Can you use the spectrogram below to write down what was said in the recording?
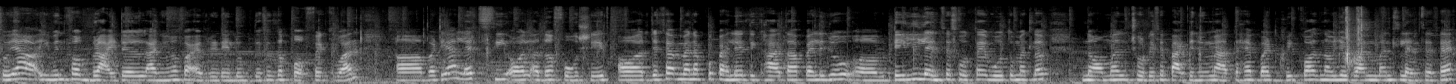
So yeah even for bridal and you know for everyday look this is the perfect one. Uh, but yeah let's see all other four shades. और जैसे मैंने आपको पहले दिखाया था पहले जो डेली uh, लेंसेस होता है वो तो मतलब नॉर्मल छोटे से पैकेजिंग में आता है बट बिकॉज़ नाउ ये वन मंथ लेंसेस है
